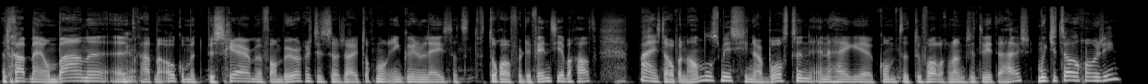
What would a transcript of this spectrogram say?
Het gaat mij om banen. Eh, Het gaat mij ook om het beschermen van burgers. Dus daar zou je toch nog in kunnen lezen dat ze het toch over defensie hebben gehad. Maar hij is daar op een handelsmissie naar Boston en hij eh, komt toevallig langs het Witte Huis. Moet je het zo gewoon zien?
